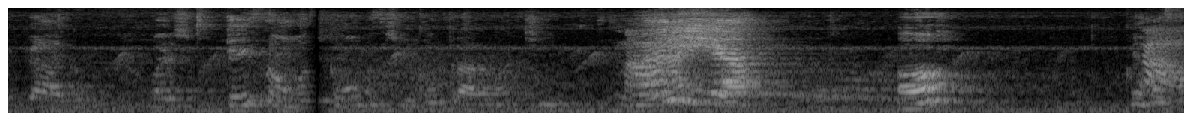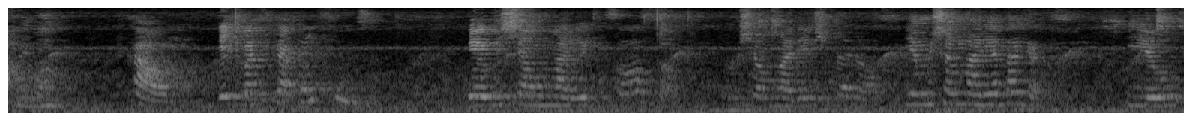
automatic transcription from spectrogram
Obrigado. Mas quem são vocês? Como vocês me encontraram aqui? Maria! Hã? Como Calma, assim? calma. Ele vai ficar confuso. Eu me chamo Maria Consolação. Eu me chamo Maria Esperança. E eu me chamo Maria da Graça. E eu,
